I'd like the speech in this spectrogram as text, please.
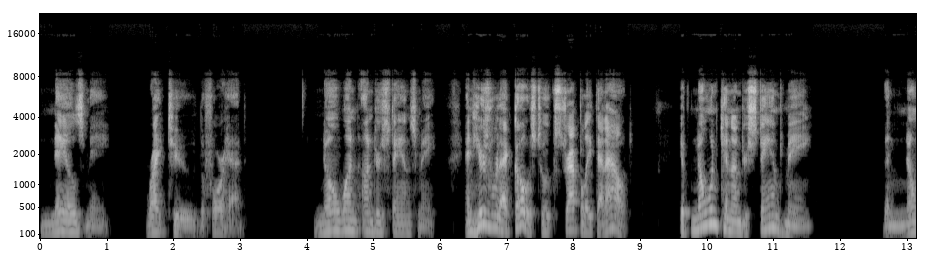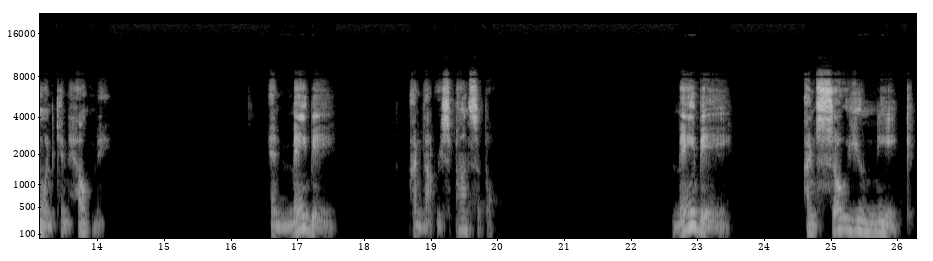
nails me right to the forehead. No one understands me. And here's where that goes to extrapolate that out. If no one can understand me, then no one can help me. And maybe I'm not responsible maybe I'm so unique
